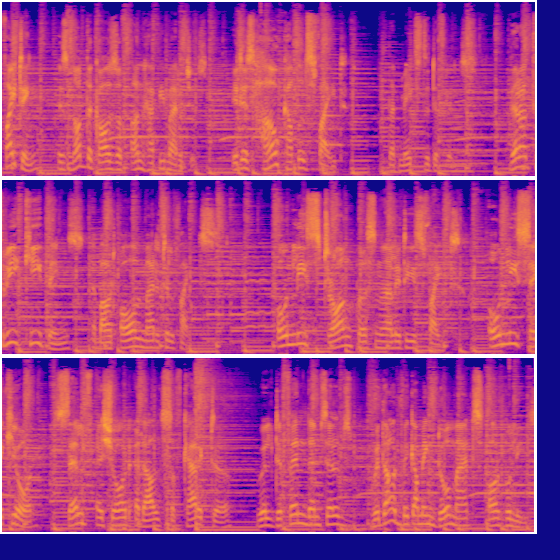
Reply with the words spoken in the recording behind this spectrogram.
Fighting is not the cause of unhappy marriages, it is how couples fight that makes the difference. There are three key things about all marital fights. Only strong personalities fight. Only secure, self assured adults of character will defend themselves without becoming doormats or bullies.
